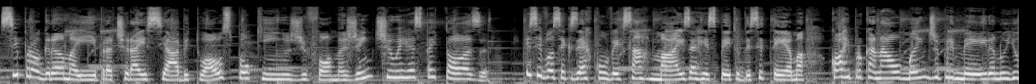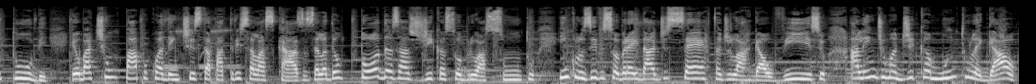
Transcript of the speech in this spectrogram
Se programa aí para tirar esse hábito aos pouquinhos de forma gentil e respeitosa. E se você quiser conversar mais a respeito desse tema, corre pro canal Mãe de Primeira no YouTube. Eu bati um papo com a dentista Patrícia Las Casas, ela deu todas as dicas sobre o assunto, inclusive sobre a idade certa de largar o vício, além de uma dica muito legal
